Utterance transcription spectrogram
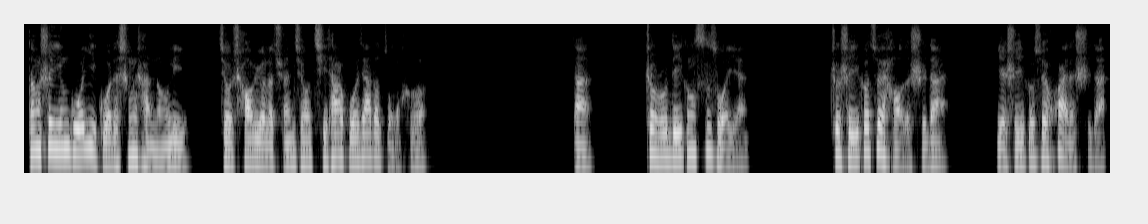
当时英国一国的生产能力就超越了全球其他国家的总和。但，正如狄更斯所言，这是一个最好的时代，也是一个最坏的时代。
